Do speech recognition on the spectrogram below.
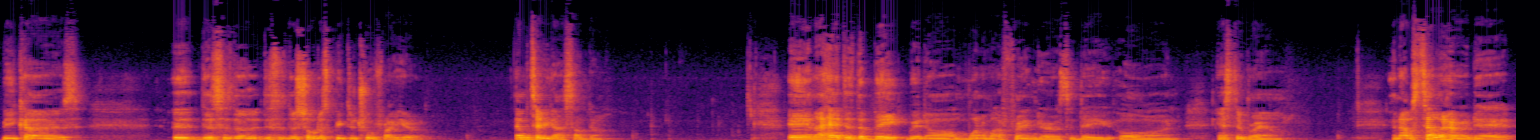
because this is the this is the show to speak the truth right here. Let me tell you guys something. And I had this debate with um, one of my friend girls today on Instagram. And I was telling her that,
